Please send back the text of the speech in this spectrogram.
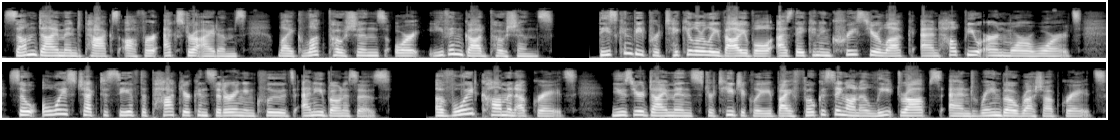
Some diamond packs offer extra items, like luck potions or even god potions. These can be particularly valuable as they can increase your luck and help you earn more rewards, so always check to see if the pack you're considering includes any bonuses. Avoid common upgrades. Use your diamonds strategically by focusing on elite drops and rainbow rush upgrades.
